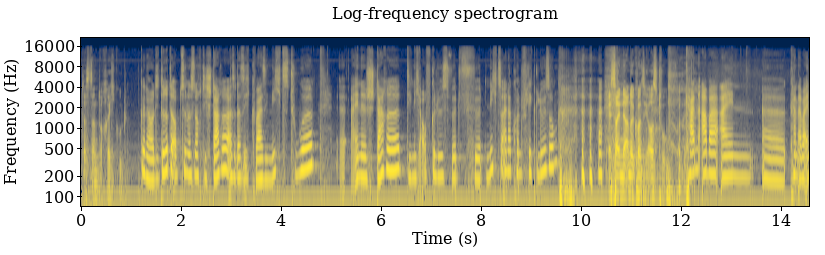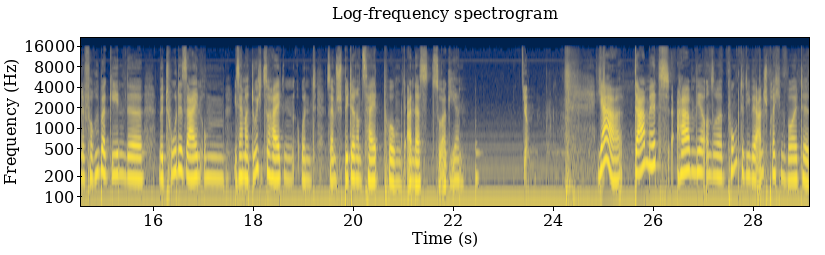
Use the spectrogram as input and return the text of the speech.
Das ist dann doch recht gut. Genau, die dritte Option ist noch die Starre, also dass ich quasi nichts tue. Äh, eine Starre, die nicht aufgelöst wird, führt nicht zu einer Konfliktlösung. es sei denn, der andere konnte sich austoben. kann aber ein, äh, kann aber eine vorübergehende Methode sein, um, ich sag mal, durchzuhalten und zu einem späteren Zeitpunkt anders zu agieren. Ja. Ja, damit haben wir unsere Punkte, die wir ansprechen wollten,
